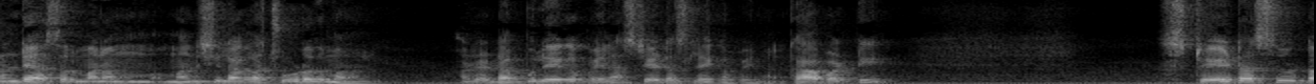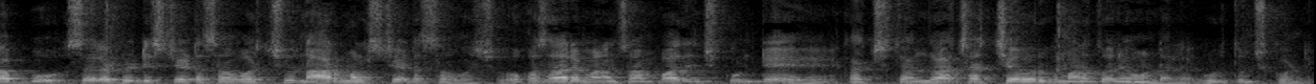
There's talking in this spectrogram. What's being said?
అంటే అసలు మనం మనిషిలాగా చూడదు మనల్ని. అంటే డబ్బు లేకపోయినా స్టేటస్ లేకపోయినా. కాబట్టి స్టేటస్ డబ్బు సెలబ్రిటీ స్టేటస్ అవ్వచ్చు నార్మల్ స్టేటస్ అవ్వచ్చు. ఒకసారి మనం సంపాదించుకుంటే ఖచ్చితంగా చచ్చే వరకు మనతోనే ఉండాలి. గుర్తుంచుకోండి.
